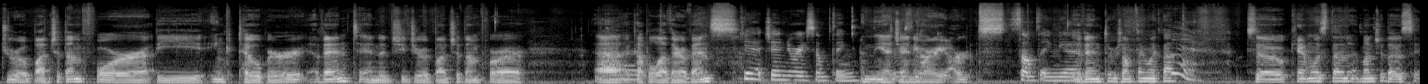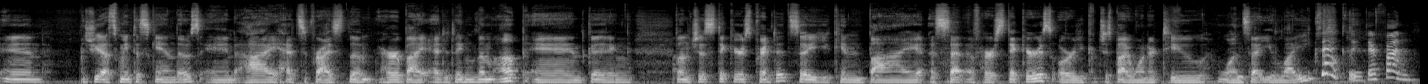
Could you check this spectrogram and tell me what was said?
drew a bunch of them for the inktober event and then she drew a bunch of them for uh, a couple other events Yeah, January something. and yeah There january arts something. Yeah. event or something like that Yeah. so Kamala's done a bunch of those and she asked me to scan those and I had surprised them her by editing them up and getting bunch of stickers printed so you can buy a set of her stickers or you could just buy one or two ones that you like. Exactly. They're fun.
